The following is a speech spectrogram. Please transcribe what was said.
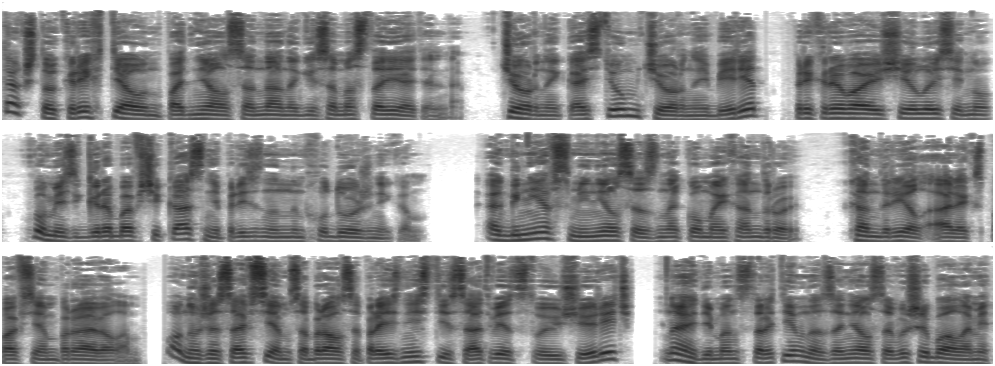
Так что кряхтя он поднялся на ноги самостоятельно. Черный костюм, черный берет, прикрывающий лысину, помесь гробовщика с непризнанным художником. Гнев сменился знакомой хандрой. Хандрил Алекс по всем правилам. Он уже совсем собрался произнести соответствующую речь, но я демонстративно занялся вышибалами,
